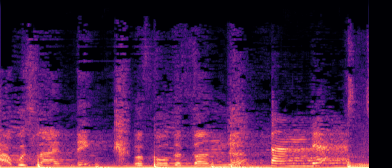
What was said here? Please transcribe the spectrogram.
I was lightning before the thunder. thunder.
